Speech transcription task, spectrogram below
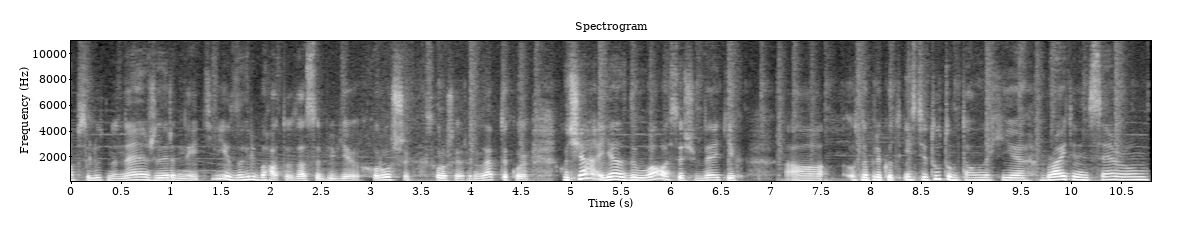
абсолютно не жирнить. І взагалі багато засобів є хороших, з хорошою органолептикою. Хоча я здивувалася, що в деяких, а, от, наприклад, інститутом там у них є Brightening Serum,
